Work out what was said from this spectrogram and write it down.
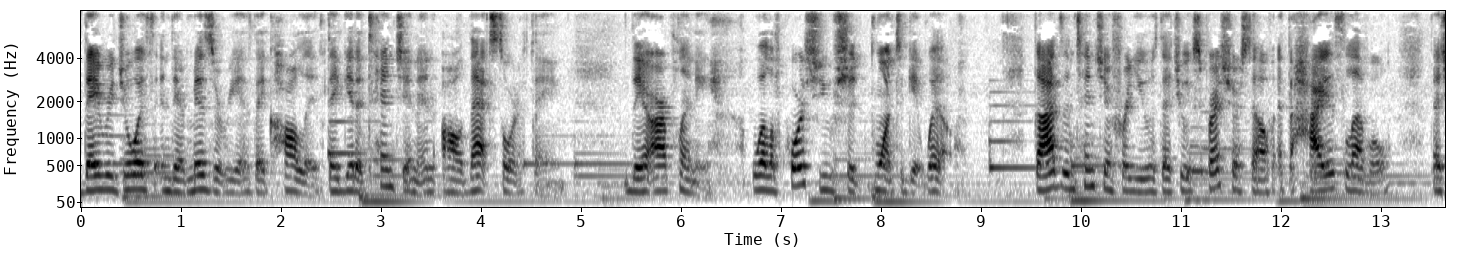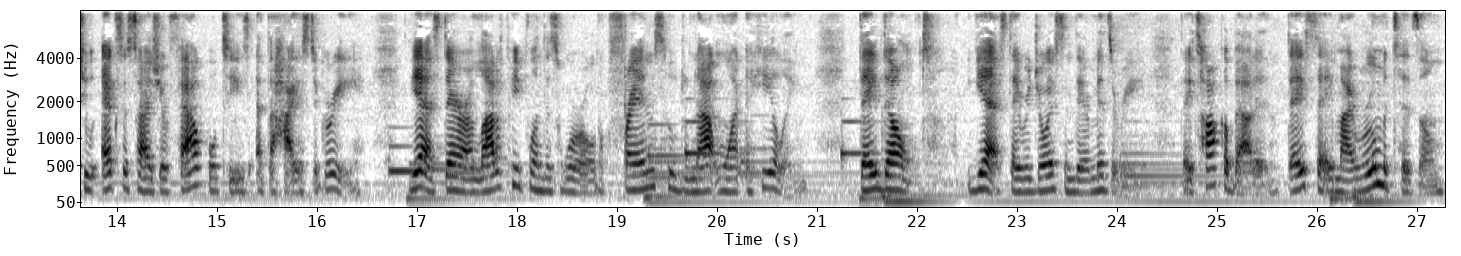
They rejoice in their misery, as they call it. They get attention and all that sort of thing. There are plenty. Well, of course, you should want to get well. God's intention for you is that you express yourself at the highest level, that you exercise your faculties at the highest degree. Yes, there are a lot of people in this world, friends who do not want a healing. They don't. Yes, they rejoice in their misery. They talk about it. They say, My rheumatism,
